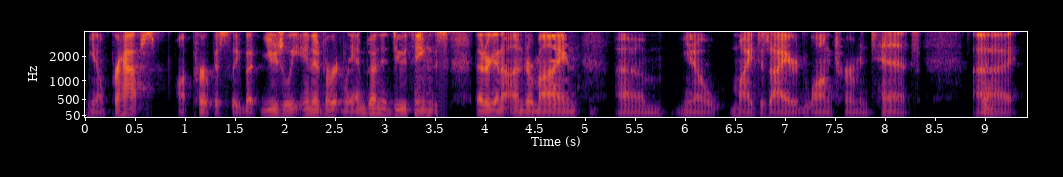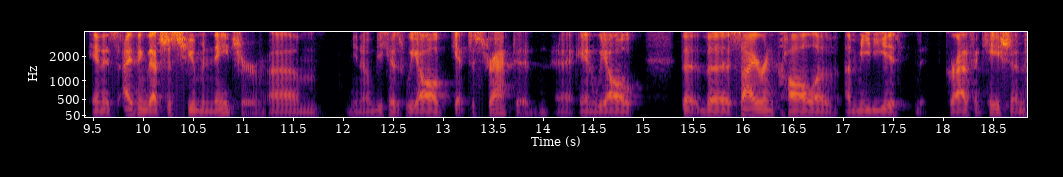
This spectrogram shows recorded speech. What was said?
you know, perhaps purposely, but usually inadvertently, I'm going to do things that are going to undermine, um, you know, my desired long-term intent. Uh, and it's, I think that's just human nature, um, you know, because we all get distracted uh, and we all, the, the siren call of immediate gratification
